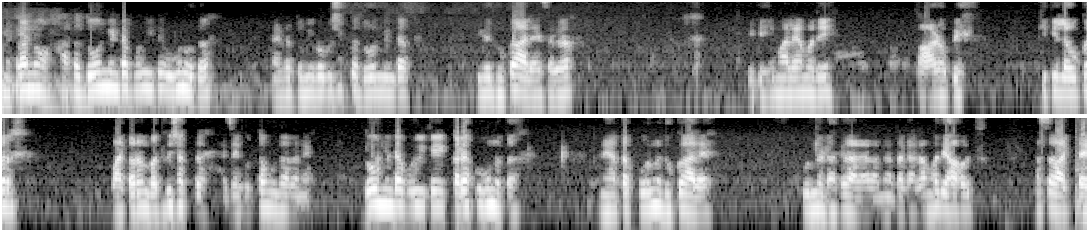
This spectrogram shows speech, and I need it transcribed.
मित्रांनो आता दोन मिनिटापूर्वी इथे ऊन होतं. त्यानंतर तुम्ही बघू शकता दोन मिनिटात इथे धुका आलाय सगळं. इथे हिमालयामध्ये पहाड किती लवकर वातावरण बदलू शकतं याचं एक उत्तम उदाहरण आहे. दोन मिनिटापूर्वी इथे कडक ऊन होतं. आणि आता पूर्ण धुकं आलंय. पूर्ण ढग आलाय आम्ही आता ढगामध्ये आहोत असं वाटतंय.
